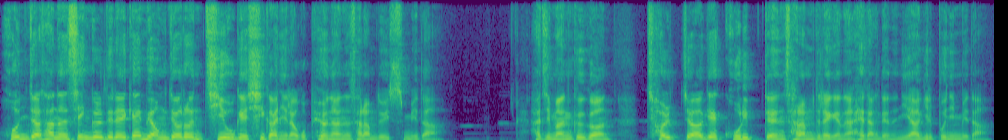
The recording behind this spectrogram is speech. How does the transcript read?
혼자 사는 싱글들에게 명절은 지옥의 시간이라고 표현하는 사람도 있습니다. 하지만 그건 철저하게 고립된 사람들에게나 해당되는 이야기일 뿐입니다.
